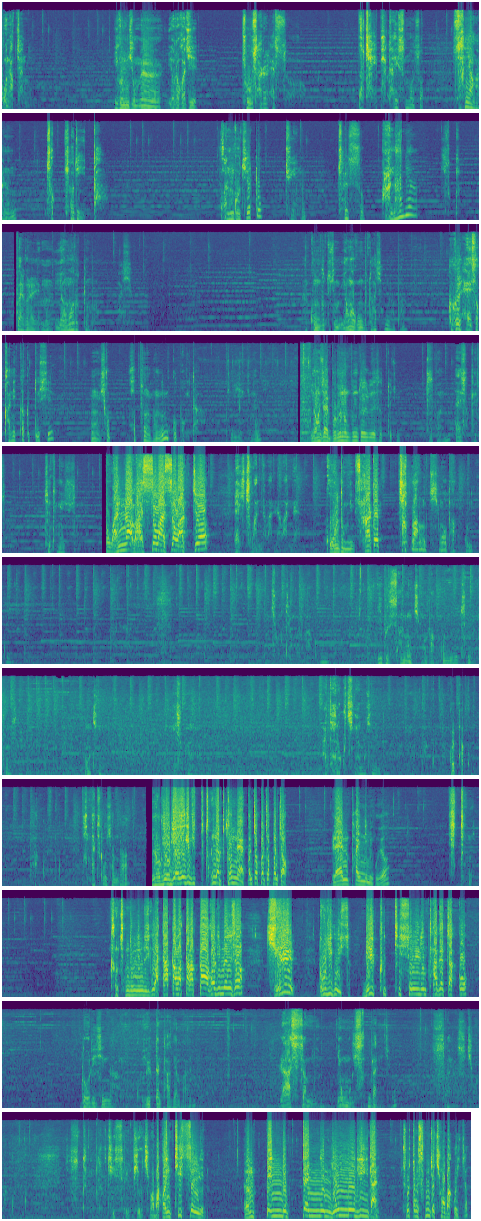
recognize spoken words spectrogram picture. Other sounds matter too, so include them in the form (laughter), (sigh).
오낙자님. 이건 좀 에, 여러 가지 조사를 했어. 모자의 바다에 숨어서 사냥하는 적혈이 있다. 권고지요 또 뒤에는 철수 안 하냐 이렇게 빨간을 음, 영어로 또뭐 하시고 아, 공부도 좀 영어 공부도 하셨나 봐. 그걸 해석하니까 그 뜻이 응, 협, 허풍 형님 꾸벅이다. 지금 이 얘기는 영어 잘 모르는 분들 위해서 또 좀 두 번 해석해서 채팅해 주셨네. 어, 왔나? 왔어, 왔어, 왔죠? 에이치, 왔네, 왔네, 왔네. 골드님 4대 차왕 칭호 받고 있고. 중장군하고 이불 쌍용 칭호 받고 있는 춘풍설. 홍팀. 계속, 응. 아, 대놓고 친해오시는 분. 바꿔, 바꿔, 바꿔. 바꿔. 한 파티로 오셨나? 여기, 여기, 여기 붙었네, 붙었네. 번쩍, 번쩍, 번쩍. 램파이님이고요. 스팅님. 강천동님도 지금 왔다 갔다 왔다 갔다 거리면서 기회를 노리고 있어. 밀크티슬님 타겟 잡고 노리진 않고 일단 타겟만. 라썸님 용목이 3단이죠. 써여서 집어받고 있고 스팅님들 티슬 비오 집어받고 있는 티슬님 은빛 늑대님 용목이 2단 출동 3조 칭호받고 있죠.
